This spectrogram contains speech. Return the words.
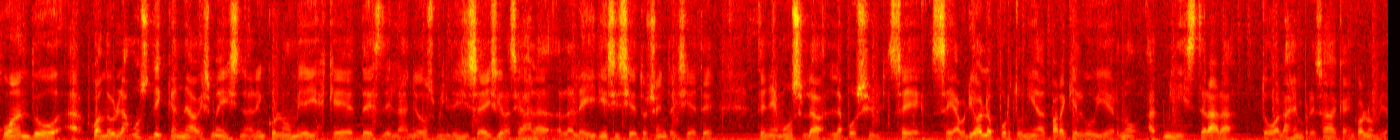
Cuando, ah, cuando hablamos de cannabis medicinal en Colombia, y es que desde el año 2016, gracias a la, ley 1787, tenemos la, la se, se abrió la oportunidad para que el gobierno administrara todas las empresas acá en Colombia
